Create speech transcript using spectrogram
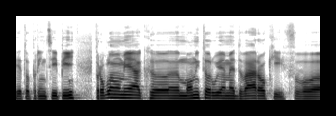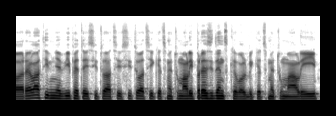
tieto princípy. Problémom je, ak e, monitorujeme dva roky v relatívne vypetej situácii, v situácii, keď sme tu mali prezidentské voľby, keď sme tu mali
